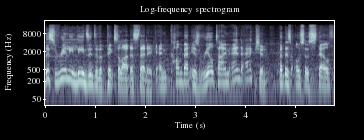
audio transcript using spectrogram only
This really leans into the pixel art aesthetic, and combat is real-time and action, but there's also stealth,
